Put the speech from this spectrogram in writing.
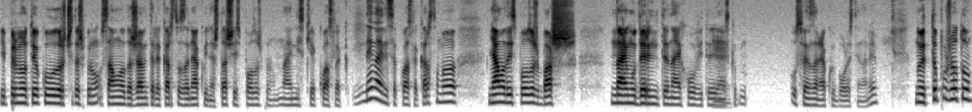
И примерно ти, ако да разчиташ примерно, само на държавните лекарства за някои неща, ще използваш примерно, най-низкия клас лекарства. Не най-нисък клас лекарства, но няма да използваш баш най-модерните, най-хубавите и най-скъпи. Освен за някои болести, нали? Но е тъпо, защото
